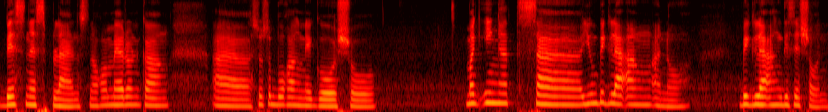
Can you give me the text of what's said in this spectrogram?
business plans, no, kung meron kang uh, susubukang negosyo, mag-ingat sa yung biglaang ano, biglaang desisyon.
